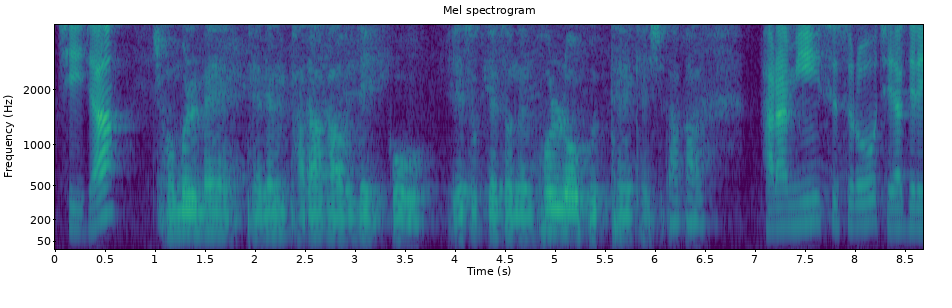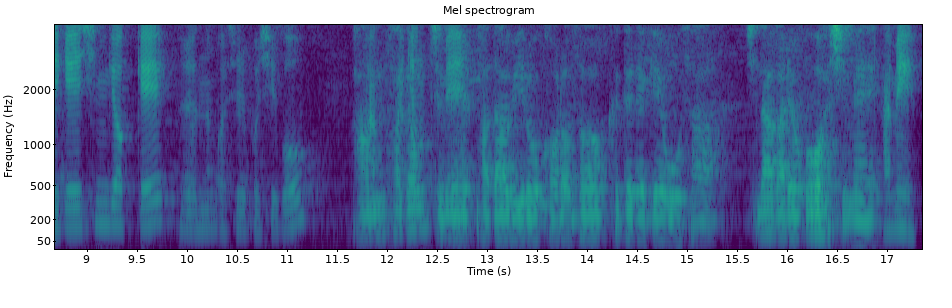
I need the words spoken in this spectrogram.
시작. 저물매 배는 바다 가운데 있고 예수께서는 홀로 무태 계시다가 바람이 스스로 제자들에게 심겹게 불었는 것을 보시고 밤 사경쯤에 바다 위로 걸어서 그들에게 오사 지나가려고 하심에 아멘.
